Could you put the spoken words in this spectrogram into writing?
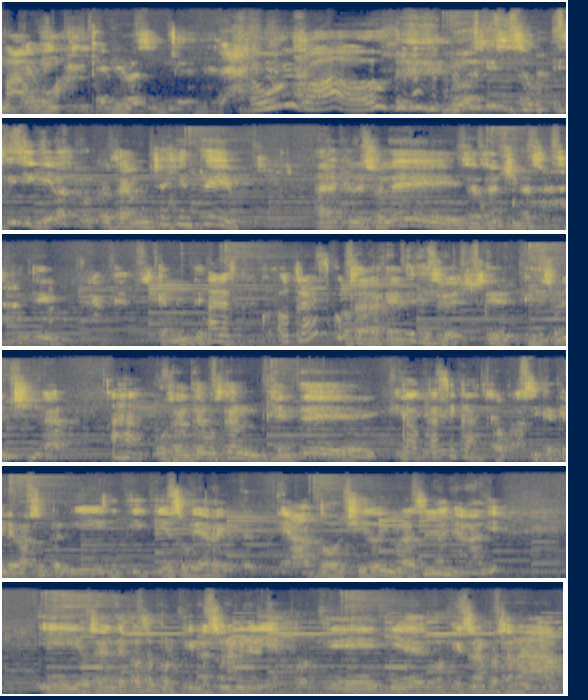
favor. Y también hablas inglés. Uy, wow. No, es que si son, es que si llevas, porque, o sea, mucha gente a la que le suele, se suelen chingar, ser gente básicamente. ¿A las, ¿Otra vez? O sea, la gente que, suele, que, que le suelen chingar. Ajá. Usualmente buscan gente que, Caucásica. Caucásica que le va súper bien y, y tiene su vida ya todo chido y no le hace Mm. daño a nadie. Y usualmente pasa porque no es una minoría, porque, tiene, porque es una persona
